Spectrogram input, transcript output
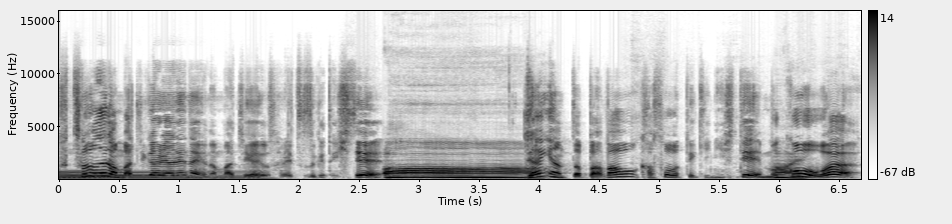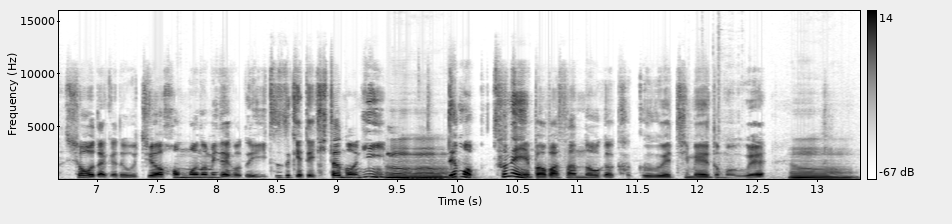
普通なら間違えられないような間違いをされ続けてきて、ジャイアント馬場を仮想的にして、向こうはショーだけど、うちは本物みたいなことを言い続けてきたのに、うんうん。でも常に馬場さんの方が格上、知名度も上。うん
